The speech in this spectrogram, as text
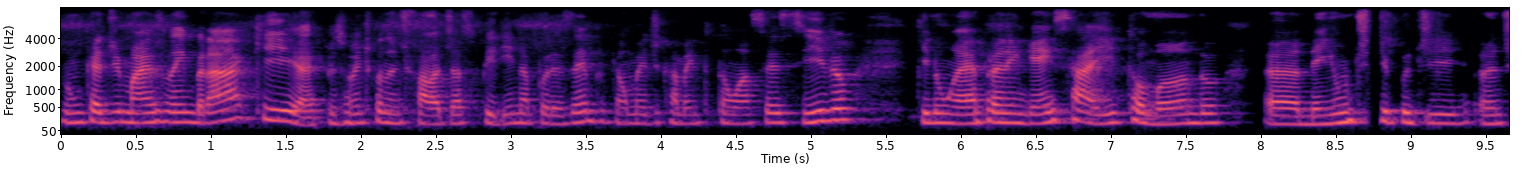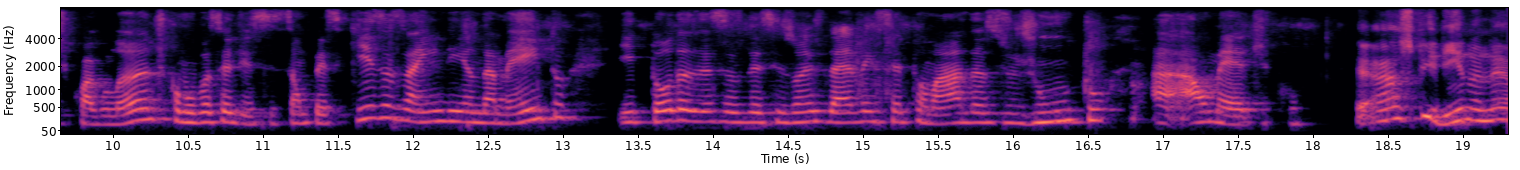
Nunca é demais lembrar que, é, principalmente quando a gente fala de aspirina, por exemplo, que é um medicamento tão acessível, que não é para ninguém sair tomando uh, nenhum tipo de anticoagulante. Como você disse, são pesquisas ainda em andamento e todas essas decisões devem ser tomadas junto a, ao médico. É, a aspirina, né,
